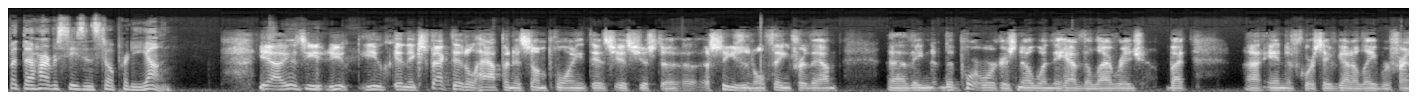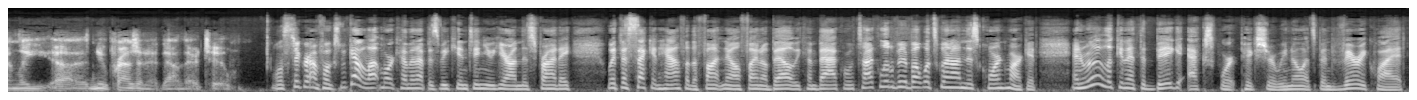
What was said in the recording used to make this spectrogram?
but the harvest season's still pretty young. Yeah, you, you you can expect it'll happen at some point. It's it's just a, a seasonal thing for them. Uh, they the port workers know when they have the leverage, but uh, and of course they've got a labor friendly uh, new president down there too. Well, stick around, folks. We've got a lot more coming up as we continue here on this Friday with the second half of the Fontanelle Final Bell. We come back. We'll talk a little bit about what's going on in this corn market and really looking at the big export picture. We know it's been very quiet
